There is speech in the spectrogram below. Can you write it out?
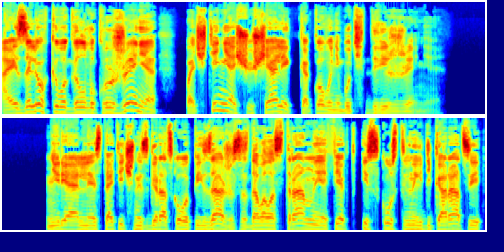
А из-за легкого головокружения почти не ощущали какого-нибудь движения. Нереальная статичность городского пейзажа создавала странный эффект искусственных декораций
